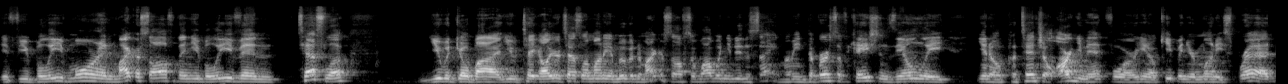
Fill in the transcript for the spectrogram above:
if you believe more in Microsoft than you believe in Tesla, you would go buy, you would take all your Tesla money and move it to Microsoft. So why wouldn't you do the same? I mean, diversification is the only, you know, potential argument for, you know, keeping your money spread.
